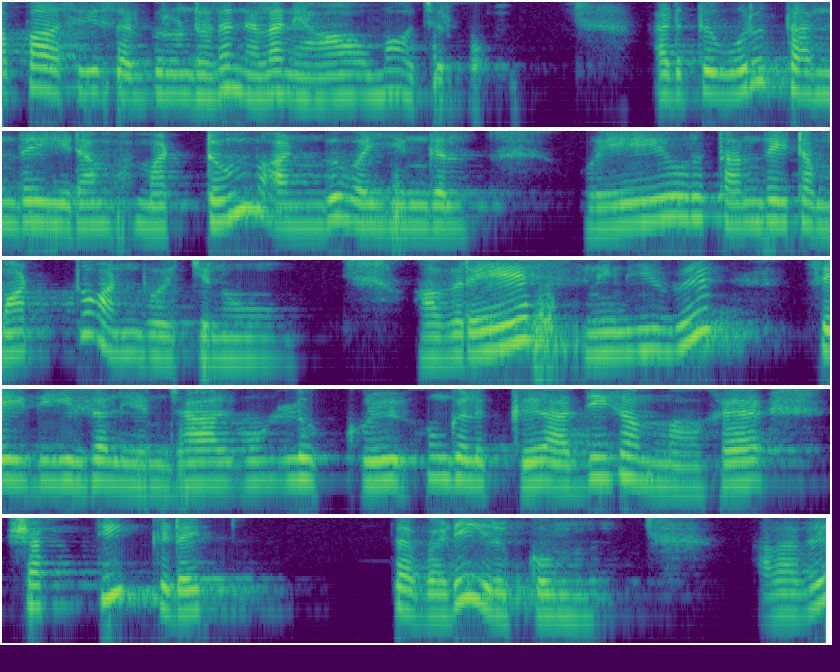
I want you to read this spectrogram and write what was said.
அப்பா ஆசிரியர் சத்குருன்றத நல்லா ஞாபகமா வச்சிருப்போம். அடுத்து ஒரு தந்தையிடம் மட்டும் அன்பு வையுங்கள். ஒரே ஒரு தந்தையிட்ட மட்டும் அன்பு வைக்கணும். அவரே நினைவு செய்தீர்கள் என்றால் உள்ளுக்குள் உங்களுக்கு அதிகமாக சக்தி கிடைத்தபடி இருக்கும். அதாவது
